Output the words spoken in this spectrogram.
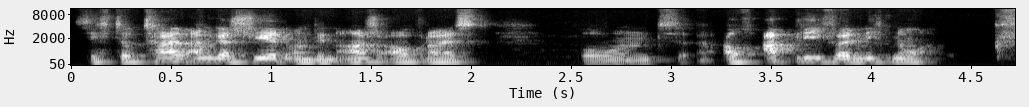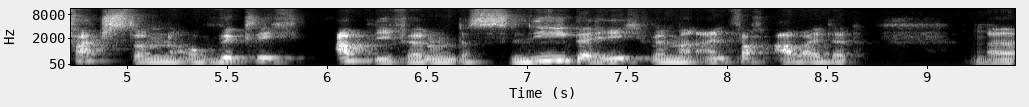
sich total engagiert und den Arsch aufreißt und auch abliefert, nicht nur Quatsch, sondern auch wirklich abliefert. Und das liebe ich, wenn man einfach arbeitet mhm. äh,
